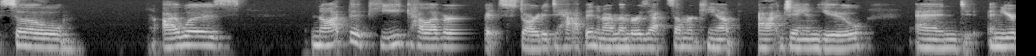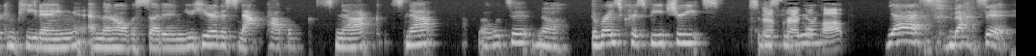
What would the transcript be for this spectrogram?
So I was not the peak. However, it started to happen. And I remember I was at summer camp at JMU and and you're competing and then all of a sudden you hear the snap papple snack snap oh, what's it no the Rice Krispie treats snap crackle pop yes that's it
